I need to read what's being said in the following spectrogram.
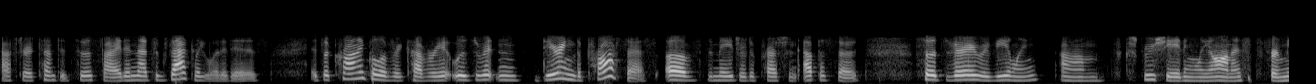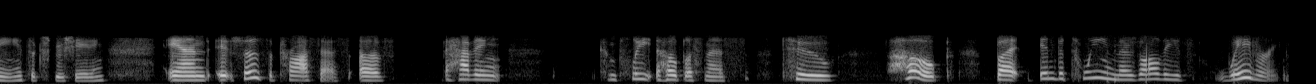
after attempted suicide, and that's exactly what it is. It's a chronicle of recovery. It was written during the process of the major depression episode. So it's very revealing. Um, it's excruciatingly honest for me. It's excruciating. And it shows the process of having complete hopelessness to hope but in between there's all these waverings.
